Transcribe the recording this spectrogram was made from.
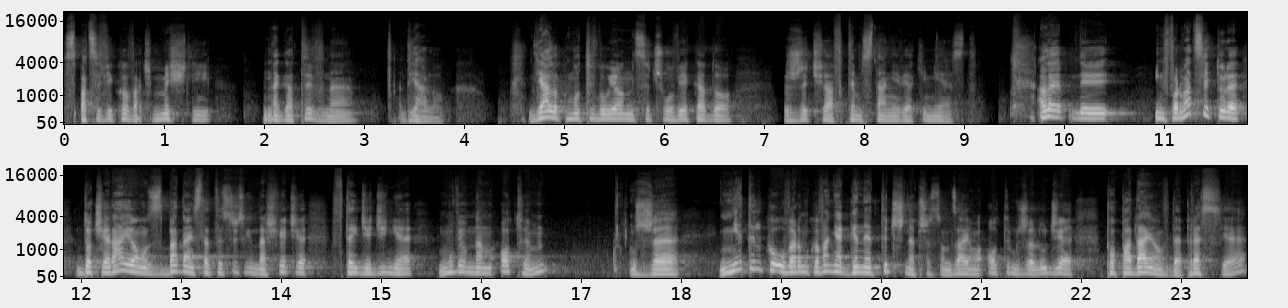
spacyfikować myśli negatywne, dialog. Dialog motywujący człowieka do życia w tym stanie, w jakim jest. Ale y, informacje, które docierają z badań statystycznych na świecie w tej dziedzinie, mówią nam o tym, że nie tylko uwarunkowania genetyczne przesądzają o tym, że ludzie popadają w depresję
